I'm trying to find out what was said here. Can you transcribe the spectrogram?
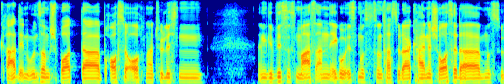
gerade in unserem Sport, da brauchst du auch natürlich ein, ein gewisses Maß an Egoismus, sonst hast du da keine Chance. Da musst du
